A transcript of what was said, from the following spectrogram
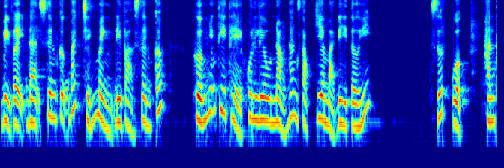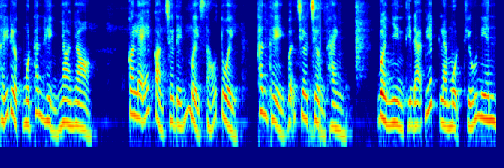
Vì vậy Đại Xuyên cưỡng bách chính mình đi vào sơn cốc, hướng những thi thể quân liêu nằm ngang dọc kia mà đi tới. Rốt cuộc, hắn thấy được một thân hình nho nhỏ, có lẽ còn chưa đến 16 tuổi, thân thể vẫn chưa trưởng thành. Vừa nhìn thì đã biết là một thiếu niên.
